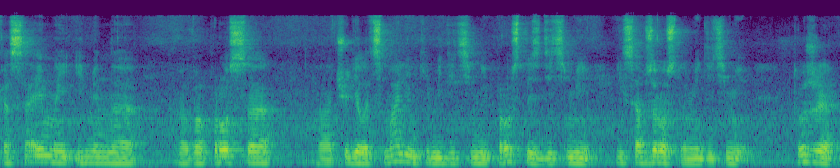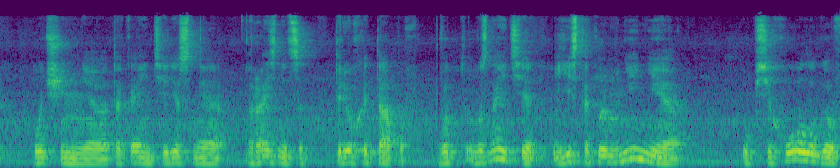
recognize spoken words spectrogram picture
касаемый именно вопроса а, что делать с маленькими детьми, просто с детьми и со взрослыми детьми. Тоже очень э, такая интересная разница трех этапов. Вот вы знаете, есть такое мнение у психологов,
